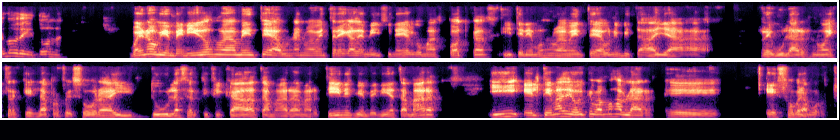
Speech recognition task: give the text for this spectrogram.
lo de Donna. Bueno, bienvenidos nuevamente a una nueva entrega de Medicina y algo más podcast y tenemos nuevamente a una invitada ya regular nuestra que es la profesora y dula certificada Tamara Martínez. Bienvenida Tamara. Y el tema de hoy que vamos a hablar eh, es sobre aborto.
